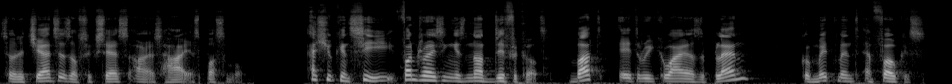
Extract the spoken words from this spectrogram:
so the chances of success are as high as possible. As you can see, fundraising is not difficult, but it requires a plan, commitment, and focus.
